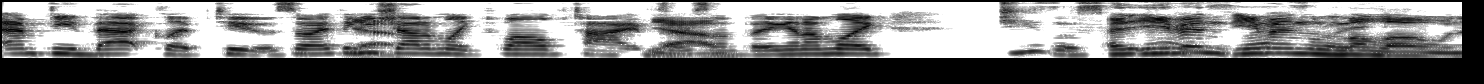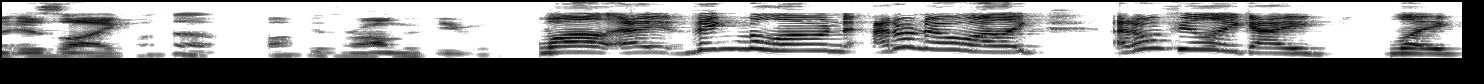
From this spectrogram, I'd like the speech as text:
emptied that clip too. So I think Yeah. he shot him like twelve times Yeah. or something. And I'm like, Jesus. and even Christ, even like- malone is like what the fuck is wrong with you Well, I think Malone. I don't know. I like. I don't feel like I like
